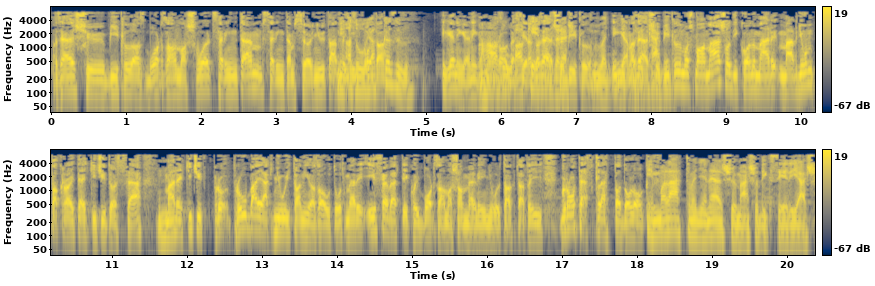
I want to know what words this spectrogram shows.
Az első Beetle az borzalmas volt szerintem, szerintem szörnyű. Tehát, Mi az újak közül? Igen, igen, igen, Aha, arról beszélek. Az első Beatle. Vagy igen, az első Beatle. Most már a másodikon már, már nyomtak rajta egy kicsit össze, uh mhm. -huh. már egy kicsit pró próbálják nyújtani az autót, mert észrevették, hogy borzalmasan mellé nyúltak. Tehát, hogy groteszk lett a dolog. Én ma láttam egy ilyen első-második szériás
